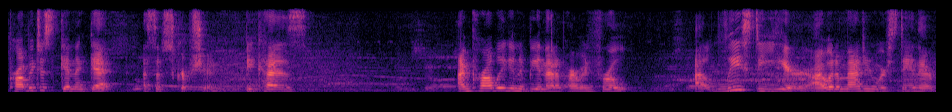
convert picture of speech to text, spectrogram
probably just gonna get a subscription because I'm probably gonna be in that apartment for a, at least a year. I would imagine we're staying there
